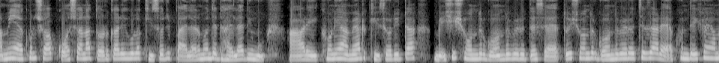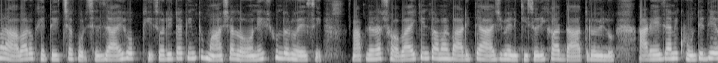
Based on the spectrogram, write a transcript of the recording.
আমি এখন সব কষানা তরকারিগুলো খিচুড়ির পাইলার মধ্যে ঢাইলা দিমু। আর এইখানে আমার খিচুড়িটা বেশি সুন্দর গন্ধ বেরোতেছে, এতই সুন্দর গন্ধ বেরোচ্ছে যে আর এখন দেখে আমার আবারও খেতে ইচ্ছা করছে। যাই হোক, খিচুড়িটা কিন্তু মাশাল্লাহ অনেক সুন্দর হয়েছে। আপনারা সবাই কিন্তু আমার বাড়িতে আসবেন, খিচুড়ি খাওয়ার দাঁত রইল। আর এই যে আমি খুঁতি দিয়ে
